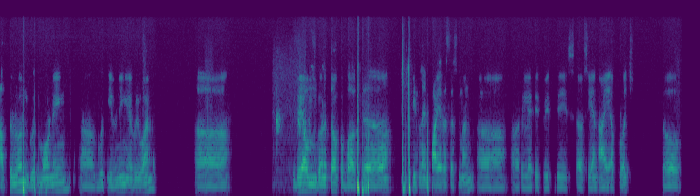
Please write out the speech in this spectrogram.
afternoon, good morning, uh, good evening, everyone. Uh, today I'm going to talk about the pitland fire assessment uh, uh related with this uh, CNI approach. So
